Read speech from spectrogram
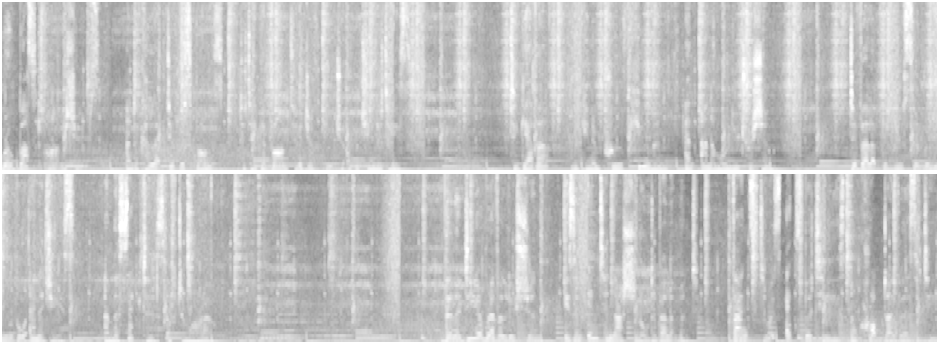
robust partnerships, and a collective response to take advantage of future opportunities. Together, we can improve human and animal nutrition, develop the use of renewable energies and the sectors of tomorrow. The Lidea Revolution is an international development thanks to its expertise and crop diversity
